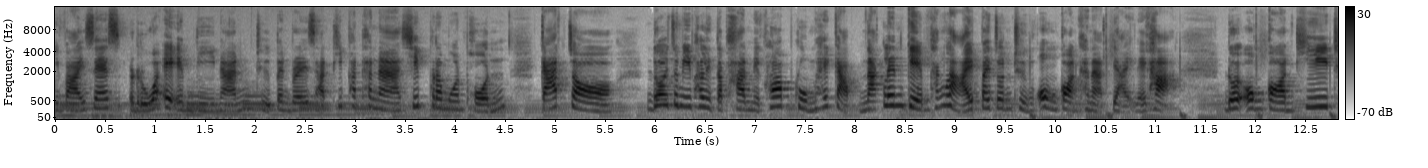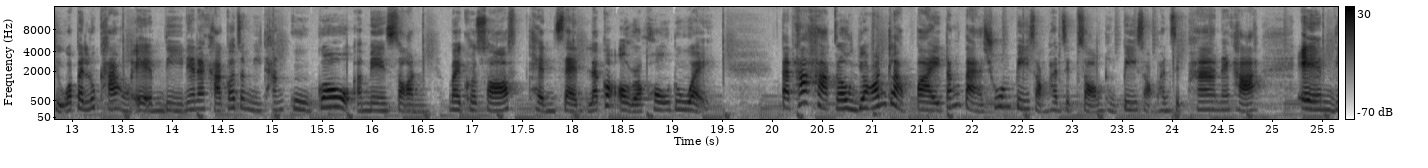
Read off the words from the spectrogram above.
Devices หรือว่า AMD นั้น ถือเป็นบริษัทที่พัฒนาชิปประมวลผล การ์ดจอ โดยจะมีผลิตภัณฑ์เนี่ยครอบคลุมให้กับนักเล่นเกมทั้งหลายไปจนถึงองค์กรขนาดใหญ่เลยค่ะ โดยองค์กรที่ถือว่าเป็นลูกค้าของ AMD เนี่ยนะคะ ก็จะมีทั้ง Google, Amazon, Microsoft, Tencent และก็ Oracle ด้วย แต่ถ้าหากเราย้อนกลับไปตั้งแต่ช่วงปี 2012 ถึงปี 2015 นะคะ AMD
